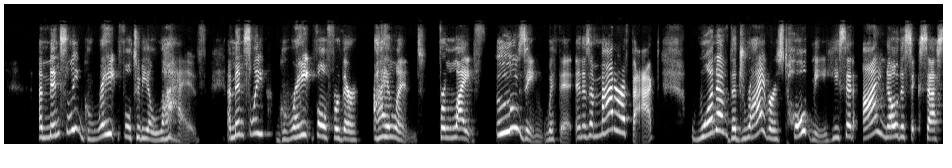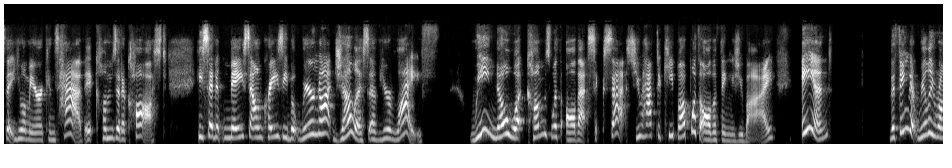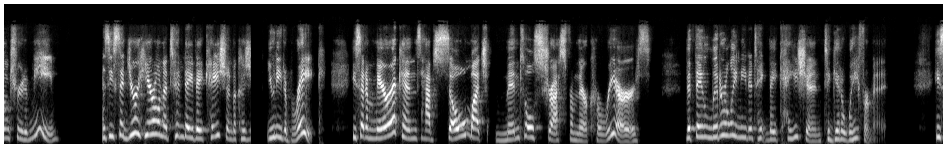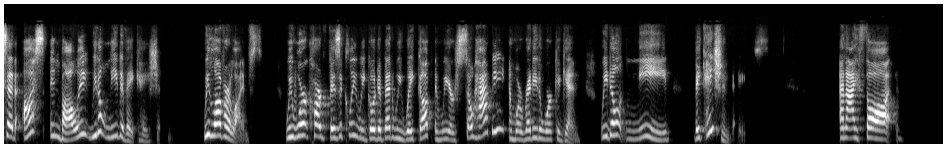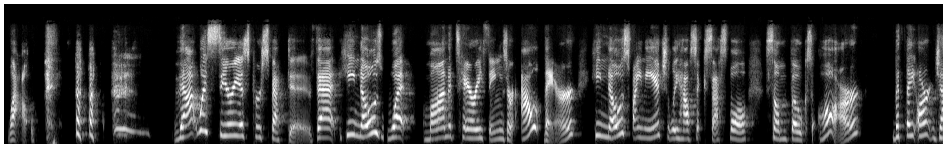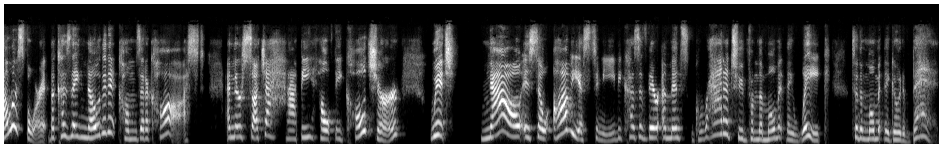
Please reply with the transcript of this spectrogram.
immensely grateful to be alive, immensely grateful for their island, for life, oozing with it. And as a matter of fact, one of the drivers told me, he said, I know the success that you Americans have. It comes at a cost. He said, it may sound crazy, but we're not jealous of your life. We know what comes with all that success. You have to keep up with all the things you buy. And the thing that really rung true to me is he said, You're here on a 10 day vacation because you need a break. He said Americans have so much mental stress from their careers that they literally need to take vacation to get away from it. He said, Us in Bali, we don't need a vacation. We love our lives. We work hard physically. We go to bed, we wake up, and we are so happy and we're ready to work again. We don't need vacation days. And I thought, wow. that was serious perspective that he knows what monetary things are out there. He knows financially how successful some folks are, but they aren't jealous for it because they know that it comes at a cost. And there's such a happy, healthy culture, which now is so obvious to me because of their immense gratitude from the moment they wake to the moment they go to bed,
